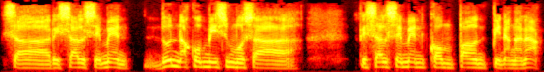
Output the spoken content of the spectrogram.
sa Rizal Cement. Doon ako mismo sa Rizal Cement compound pinanganak.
